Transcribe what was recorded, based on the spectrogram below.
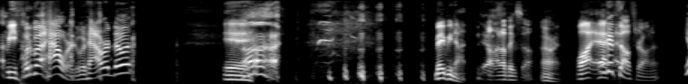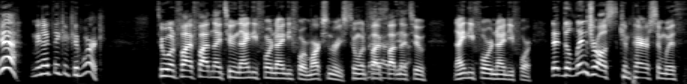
What do you what about Howard? Would Howard do it? Yeah, Ah, maybe not. No, I don't think so. All right. Well, I, We'll I- get seltzer on it. Yeah, I mean, I think it could work. 215 592 9494. Marks and Reese. 215 592 9494. The, the Lindros comparison with,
